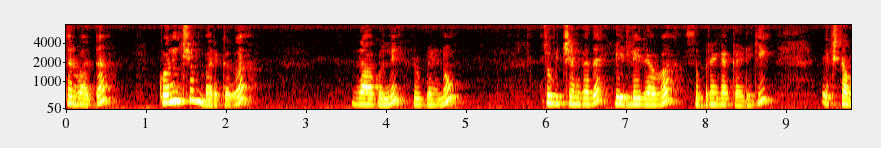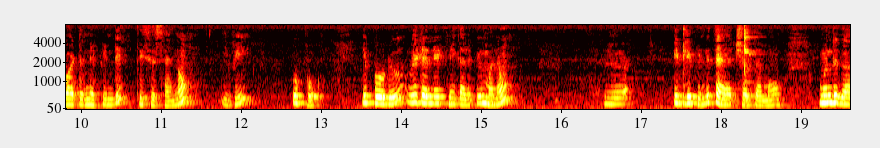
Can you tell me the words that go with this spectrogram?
తర్వాత కొంచెం బరకగా రాగుల్ని రుబ్బాను. చూపించాను కదా ఇడ్లీ రవ్వ శుభ్రంగా కడిగి ఎక్స్ట్రా వాటర్ని పిండి తీసేసాను. ఇవి ఉప్పు. ఇప్పుడు వీటన్నిటిని కలిపి మనం ఇడ్లీ పిండి తయారు చేద్దాము. ముందుగా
